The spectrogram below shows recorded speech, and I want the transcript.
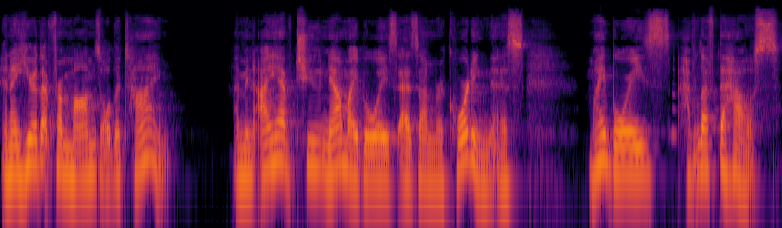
And I hear that from moms all the time. I mean, I have two, now my boys, as I'm recording this, my boys have left the house.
